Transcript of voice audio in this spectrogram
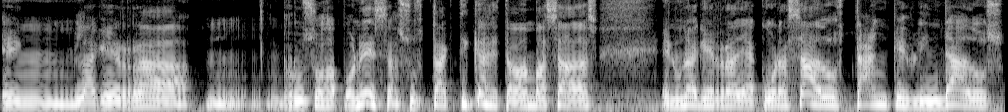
en la guerra mm, ruso-japonesa. Sus tácticas estaban basadas en una guerra de acorazados, tanques blindados,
